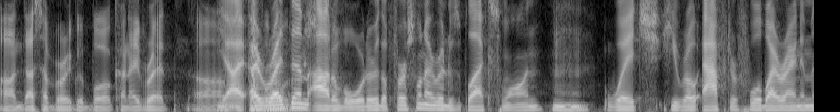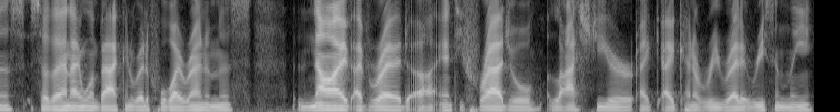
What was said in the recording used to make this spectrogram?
and that's a very good book. And I've read um, yeah, I, I read them out of order. The first one I read was Black Swan, Mm-hmm. which he wrote after Fool by Randomness. So then I went back and read Fool by Randomness. Now I've, I've read uh, Anti Fragile last year. I, I kind of reread it recently.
